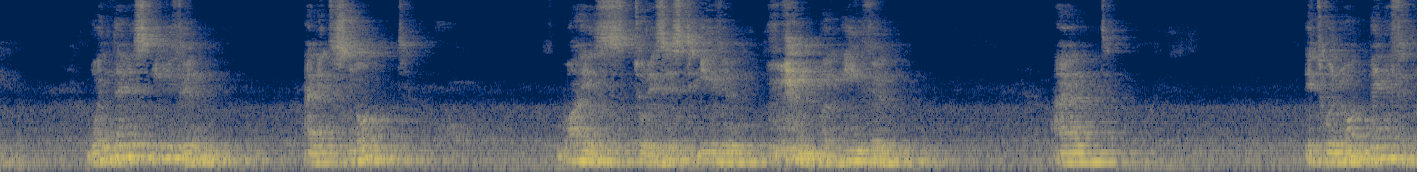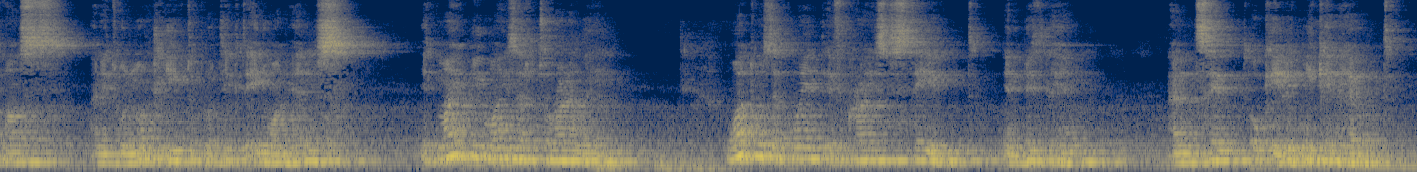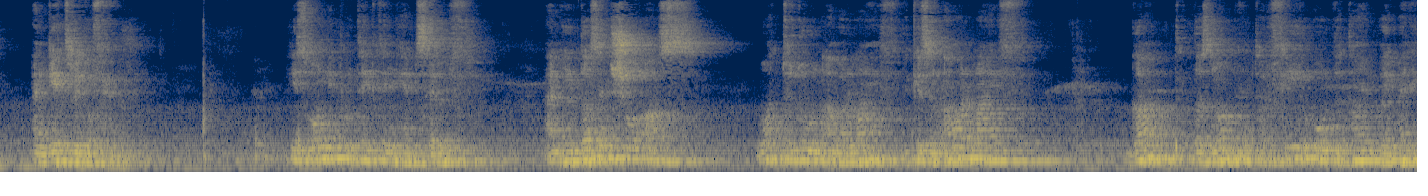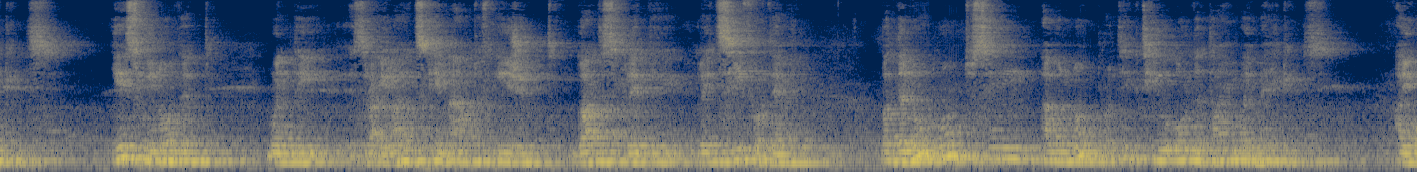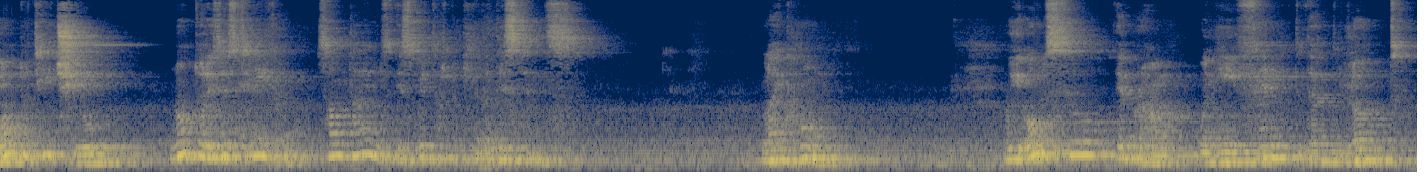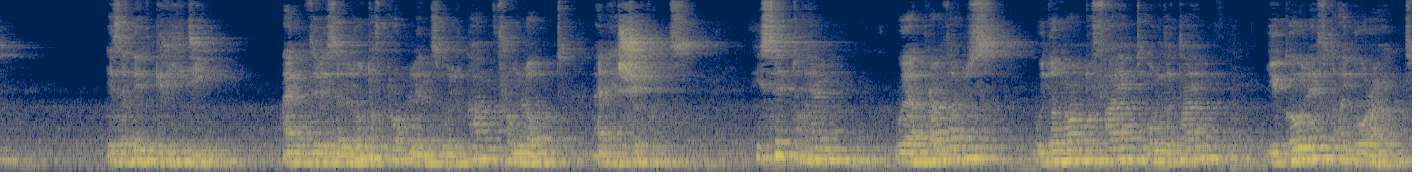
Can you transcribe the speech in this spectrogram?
When there is evil and it is not wise to resist evil by evil, and it will not benefit us and it will not lead to protect anyone else, it might be wiser to run away. What was the point if Christ stayed in Bethlehem and said, okay, let me kill Herod and get rid of him? He's only protecting himself and he doesn't show us what to do in our life because in our life, God does not interfere all the time by miracles. Yes, we know that when the Israelites came out of Egypt, God split the Red Sea for them. But the Lord wants to say, I will not protect you all the time by miracles. I want to teach you not to resist evil. Sometimes it's better to keep a distance. Like whom? We also, Abraham, when he felt that Lot is a bit greedy and there is a lot of problems will come from Lot and his shepherds, he said to him, We are brothers, we don't want to fight all the time. You go left, I go right.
